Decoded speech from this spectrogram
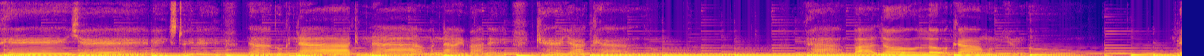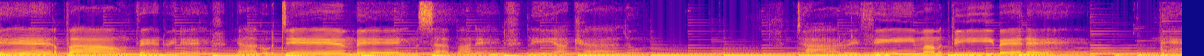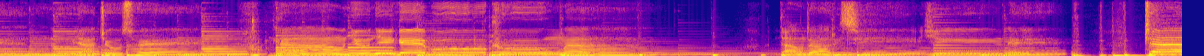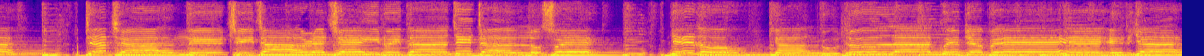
နေရဲ့ X တွေနဲ့ငါကိုကနာကနာမနိုင်ပါနဲ့ခံရခါလို့ငါဘာလို့လို့အကောင်းမမြင်ဘူးနေအပေါင်းသင်တွေနဲ့ငါကိုအတင်းမေးမဆက်ပါနဲ့နေရခါလို့ဒါတွေသိမှမသိပဲနဲ့ 就睡，俺有你给不哭嘛，到达的吸引你，偏偏偏你其他人情侣单记得漏水，你漏俺都漏了，快变白的眼。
